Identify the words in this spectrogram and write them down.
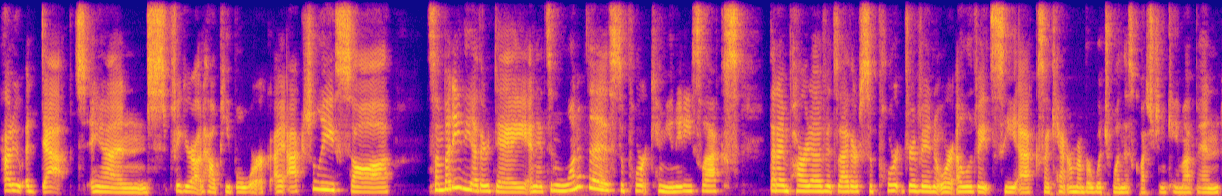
how to adapt and figure out how people work. I actually saw somebody the other day, and it's in one of the support community Slacks that I'm part of. It's either support driven or elevate CX. I can't remember which one this question came up in,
